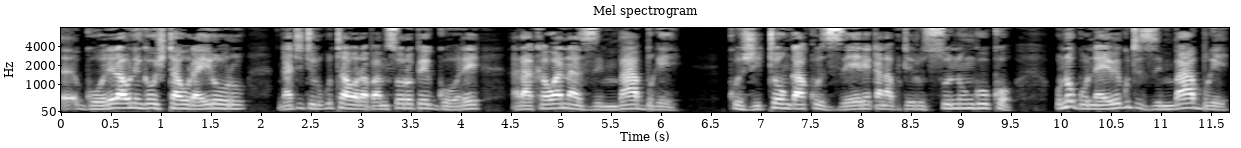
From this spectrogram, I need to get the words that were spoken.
uh, gore raunenge uchitaura iroro ngati tiri kutaura pamusoro pegore rakawana zimbabwe kuzvitonga kuzere kana kuti rusununguko. Unogona iwe kuti zimbabwe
